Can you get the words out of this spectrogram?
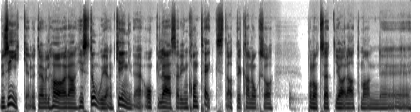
musiken utan jag vill höra historien kring det och läsa det i en kontext. Att det kan också på något sätt göra att man eh,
